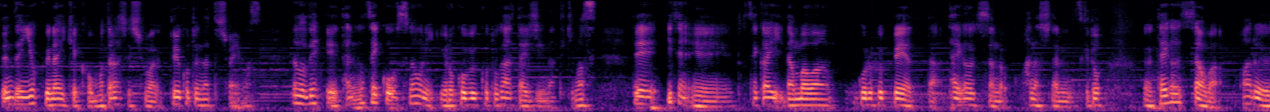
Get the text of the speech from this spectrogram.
全然良くない結果をもたらしてしまうということになってしまいます。なので、え他人の成功を素直に喜ぶことが大事になってきます。で、以前、えーと、世界ナンバーワンゴルフプレイヤーだったタイガー・ウッズさんの話になるんですけど、タイガー・ウッズさんはある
